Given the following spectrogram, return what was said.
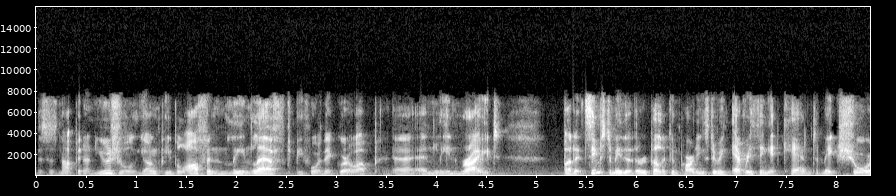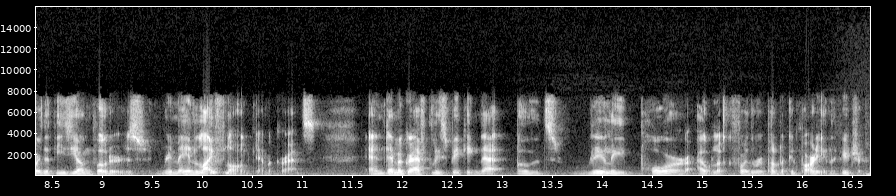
this has not been unusual. Young people often lean left before they grow up uh, and lean right. But it seems to me that the Republican Party is doing everything it can to make sure that these young voters remain lifelong Democrats. And demographically speaking, that bodes really poor outlook for the Republican Party in the future.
